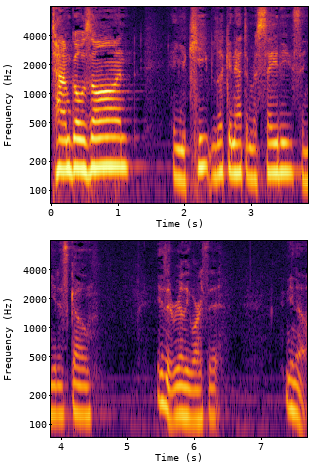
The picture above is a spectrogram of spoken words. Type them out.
time goes on, and you keep looking at the Mercedes and you just go, is it really worth it? You know,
